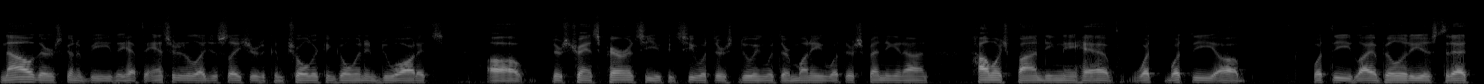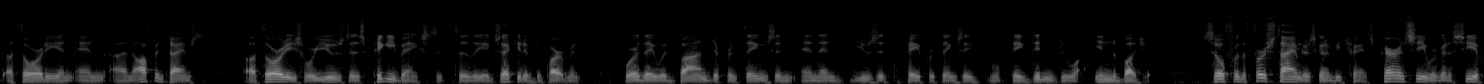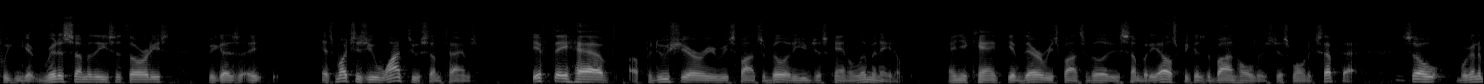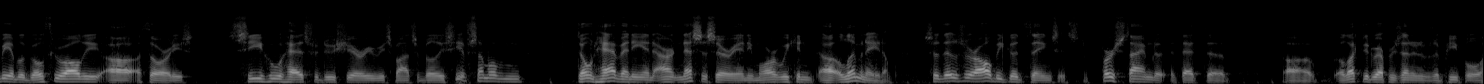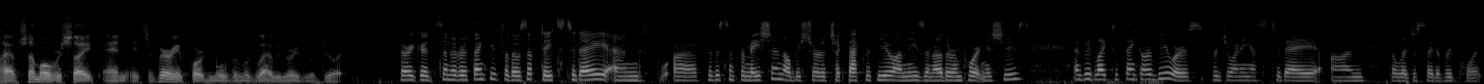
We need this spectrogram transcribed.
Now there's going to be. They have to answer to the legislature. The controller can go in and do audits. Uh, there's transparency. You can see what they're doing with their money, what they're spending it on, how much bonding they have, what what the uh, what the liability is to that authority, and, and, and oftentimes authorities were used as piggy banks to, to the executive department where they would bond different things and, and then use it to pay for things they, they didn't do in the budget. So for the first time, there's going to be transparency. We're going to see if we can get rid of some of these authorities because it, as much as you want to sometimes, if they have a fiduciary responsibility, you just can't eliminate them and you can't give their responsibility to somebody else because the bondholders just won't accept that. So we're going to be able to go through all the uh, authorities, see who has fiduciary responsibility, see if some of them don't have any and aren't necessary anymore. We can uh, eliminate them. So those will all be good things. It's the first time that, that the uh, elected representatives of people have some oversight, and it's a very important move, and we're glad we were able to do it. Very good. Senator, thank you for those updates today and uh, for this information. I'll be sure to check back with you on these and other important issues. And we'd like to thank our viewers for joining us today on the Legislative Report.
